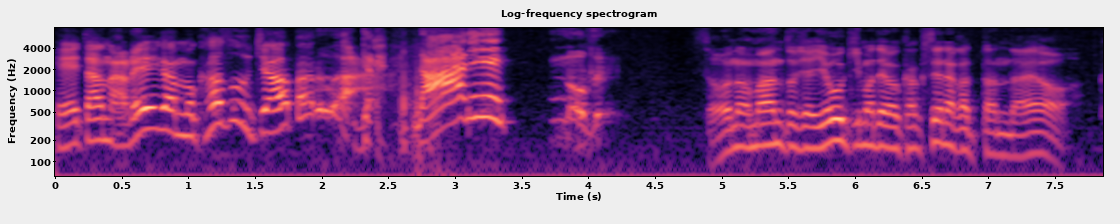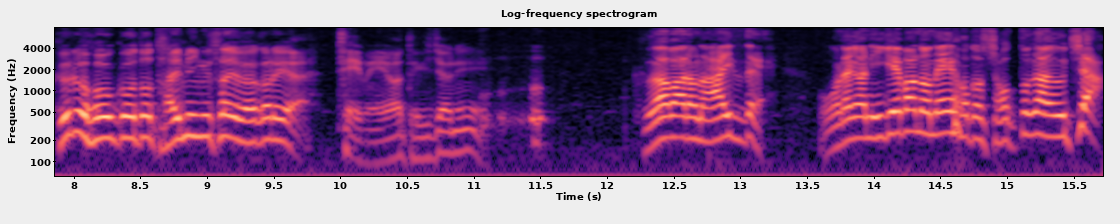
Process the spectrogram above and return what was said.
下手なレーガンも数打ち当たるわ。なに？なぜ？そのマントじゃ容器までは隠せなかったんだよ。来る方向とタイミングさえ分かれやてめえは敵じゃねえ。クワバロの合図で俺が逃げ場のねえほどショットガン撃ちゃ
